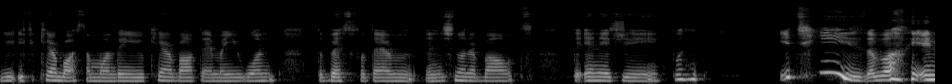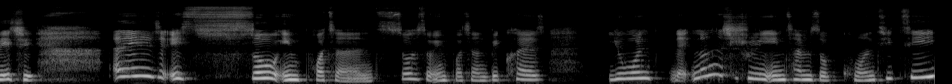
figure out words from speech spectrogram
you, if you care about someone, then you care about them and you want the best for them, and it's not about the energy, but it is about the energy. And it is so important, so so important because you want like not necessarily in terms of quantity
